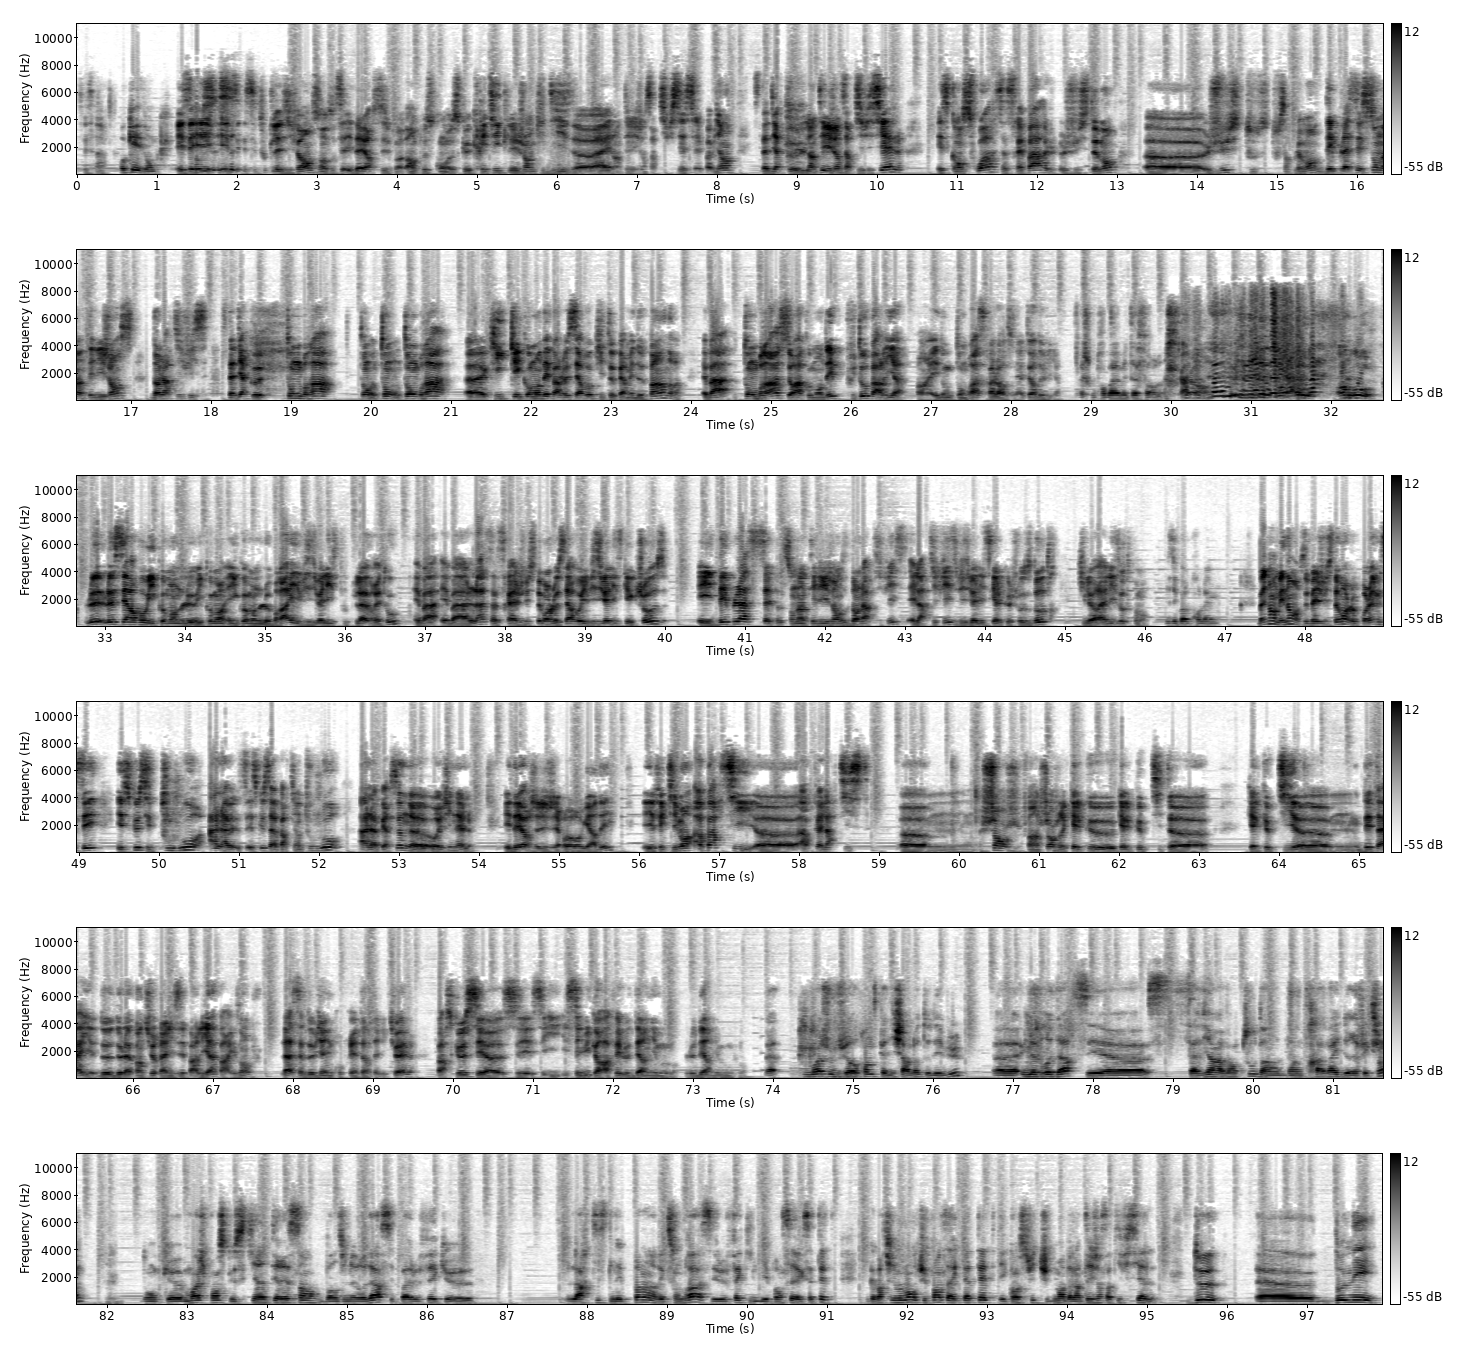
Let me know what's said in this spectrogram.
C'est ça. ok, donc. Et c'est toute la différence. Et d'ailleurs, c'est un peu ce, qu'on ce que critiquent les gens qui disent euh, ah, l'intelligence artificielle, c'est pas bien. C'est-à-dire que l'intelligence artificielle, est-ce qu'en soi, ça serait pas justement euh, juste tout, tout simplement déplacer son intelligence dans l'artifice? C'est-à-dire que ton bras, ton, ton, ton bras euh, qui, qui est commandé par le cerveau qui te permet de peindre, eh ben, ton bras sera commandé plutôt par l'IA. Enfin, et donc ton bras sera l'ordinateur de l'IA. Je comprends pas la métaphore là. Alors, en gros, en gros, le, le cerveau il commande le, il commande, il commande le bras, il visualise toute l'œuvre et tout. Et bah, et bah là, ça serait justement le cerveau il visualise quelque chose et il déplace cette, son intelligence dans l'artifice et l'artifice visualise quelque chose d'autre qui le réalise autrement. Mais c'est quoi le problème? Ben non, mais non, ben justement le problème c'est est-ce que c'est toujours à la, est-ce que ça appartient toujours à la personne euh, originelle? Et d'ailleurs j'ai re-regardé et effectivement à part si euh, après l'artiste euh, change, enfin change quelques quelques petites euh, quelques petits euh, détails de, de la peinture réalisée par l'IA par exemple, là ça devient une propriété intellectuelle. parce que c'est c'est c'est lui qui aura fait le dernier mouvement. Le dernier mouvement. Bah, moi, je, vais reprendre ce qu'a dit Charlotte au début. Euh, une œuvre d'art, c'est euh, ça vient avant tout d'un travail de réflexion. Mmh. Donc moi, je pense que ce qui est intéressant dans une œuvre d'art, c'est pas le fait que l'artiste l'ait peint avec son bras, c'est le fait qu'il y ait pensé avec sa tête. Donc à partir du moment où tu penses avec ta tête et qu'ensuite tu demandes à l'intelligence artificielle de donner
